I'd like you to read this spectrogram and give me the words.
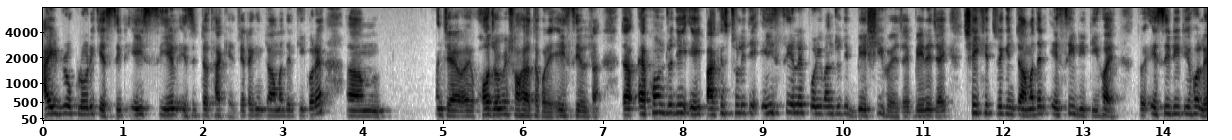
হাইড্রোক্লোরিক অ্যাসিড এই সিএল অ্যাসিডটা থাকে, যেটা কিন্তু আমাদের কি করে যে হজমে সহায়তা করে এই সিএলটা তা এখন যদি এই পাকস্থলীতে এই সিএল এর পরিমাণ যদি বেশি হয়ে যায়, বেড়ে যায়, সেই ক্ষেত্রে কিন্তু আমাদের এসিডিটি হয়। তো এসিডিটি হলে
